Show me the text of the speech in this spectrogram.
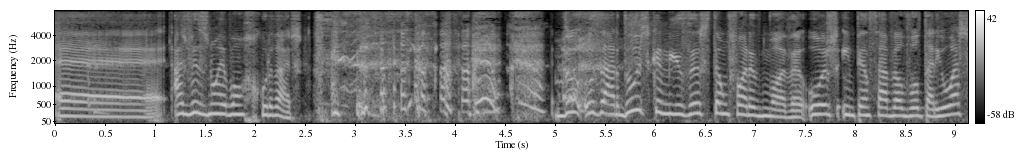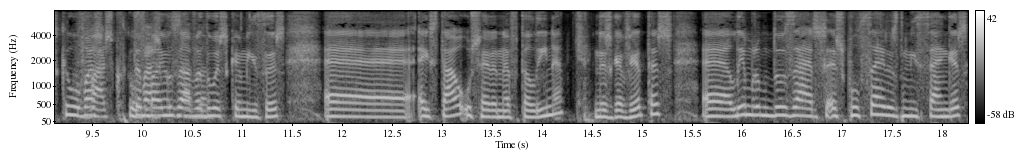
Ah, às vezes não é bom recordar. Du- usar duas camisas estão fora de moda. Hoje impensável voltar. Eu acho que o Vasco, Vasco, o também Vasco usava, usava. duas camisas. Ah, aí está, o cheiro a naftalina, nas gavetas. Ah, Lembro-me de usar as pulseiras de miçangas.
